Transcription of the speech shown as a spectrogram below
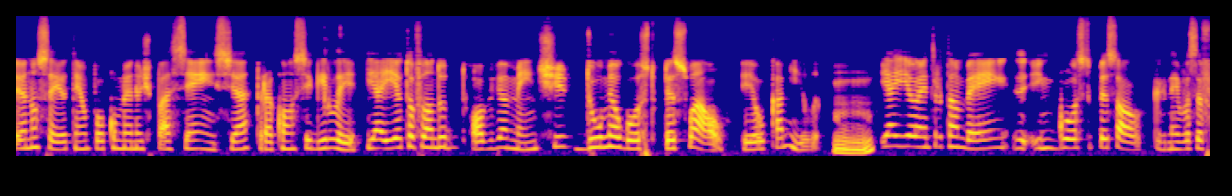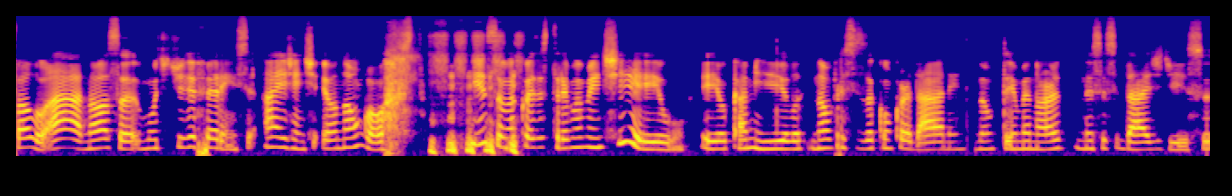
eu não sei, eu tenho um pouco menos de paciência para conseguir ler. E aí eu tô falando, obviamente, do meu gosto pessoal. Eu, Camila. Uhum. E aí eu entro também em gosto pessoal, que nem você falou. Ah, nossa, um monte de referência. Ai, gente, eu não gosto. Isso é uma coisa extremamente eu. Eu, Camila. Não precisa concordar, nem não tenho a menor necessidade disso,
